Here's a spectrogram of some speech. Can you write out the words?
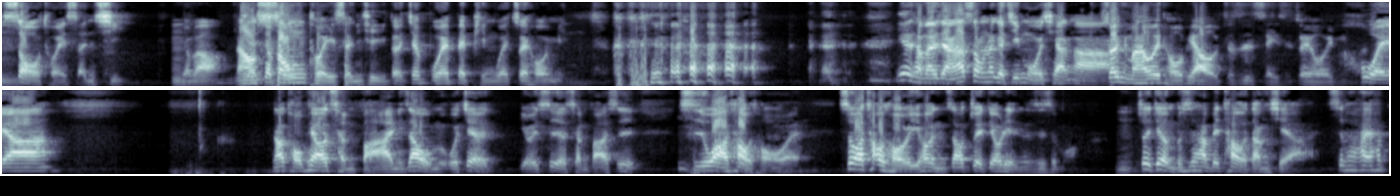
瘦腿神器，有没有？然后松腿神器，对，就不会被评为最后一名。因为坦白讲，他送那个筋膜枪啊，所以你们还会投票，就是谁是最后一名？会啊，然后投票要惩罚，你知道我们我记得有一次的惩罚是。丝袜套头，哎，丝袜套头以后，你知道最丢脸的是什么？嗯，最丢脸不是他被套的当下，是不是他他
